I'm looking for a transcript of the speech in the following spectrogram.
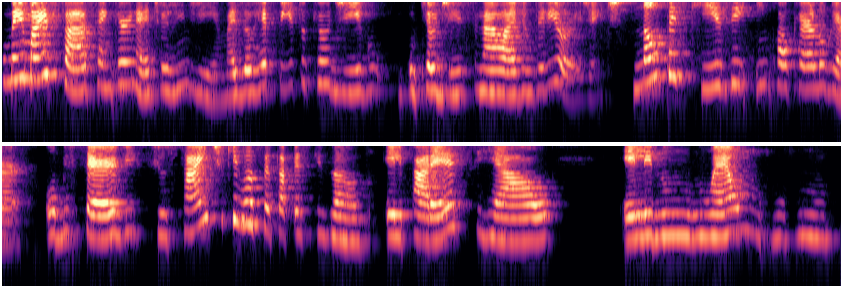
O meio mais fácil é a internet hoje em dia, mas eu repito o que eu digo, o que eu disse na live anterior, gente. Não pesquise em qualquer lugar. observe se o site que você está pesquisando ele parece real, ele não, não é um, um,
